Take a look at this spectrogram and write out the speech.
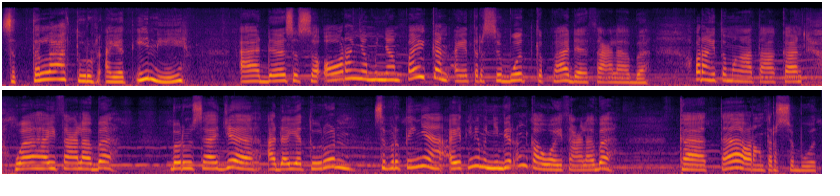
setelah turun ayat ini, ada seseorang yang menyampaikan ayat tersebut kepada Tha'labah. Orang itu mengatakan, Wahai Tha'labah, baru saja ada ayat turun, sepertinya ayat ini menyindir engkau, wahai Tha'labah. Kata orang tersebut.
